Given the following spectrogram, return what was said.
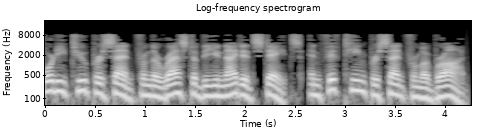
42% from the rest of the United States, and 15% from abroad.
